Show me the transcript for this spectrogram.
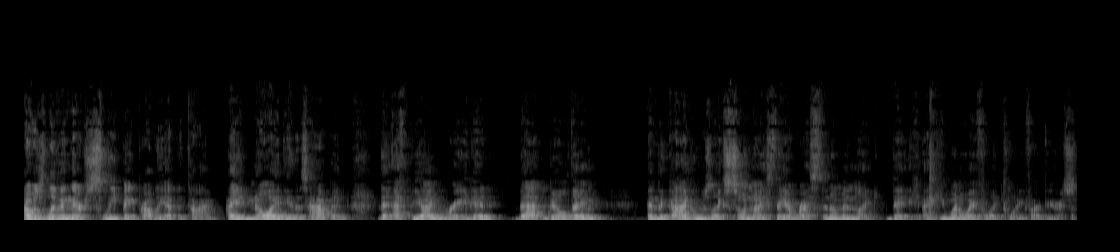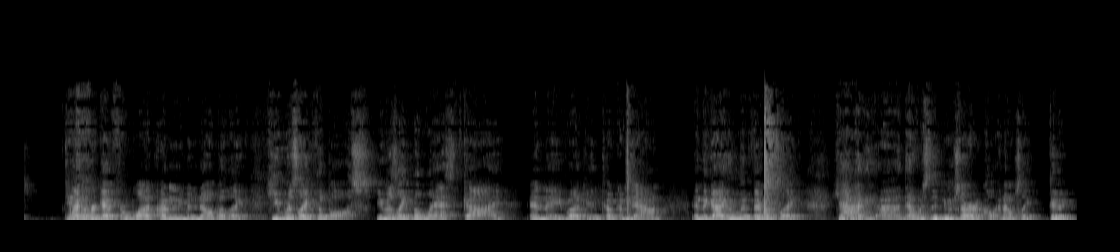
I was living there sleeping probably at the time. I had no idea this happened. The FBI raided that building, and the guy who was like so nice, they arrested him, and like they, he went away for like 25 years. I they? forget for what. I don't even know, but like he was like the boss. He was like the last guy, and they fucking took him down. And the guy who lived there was like, "Yeah, uh, that was the news article." And I was like, "Dude,"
